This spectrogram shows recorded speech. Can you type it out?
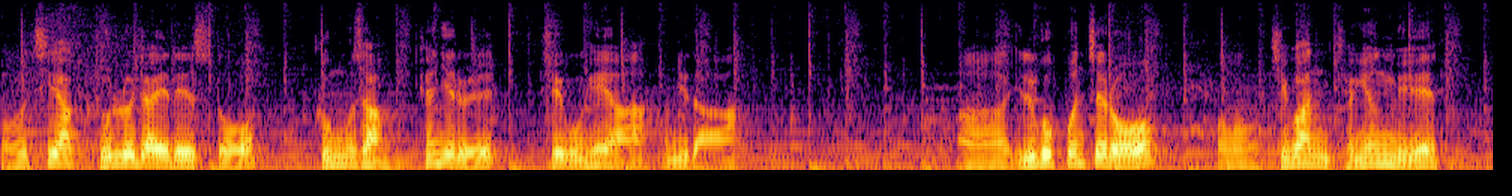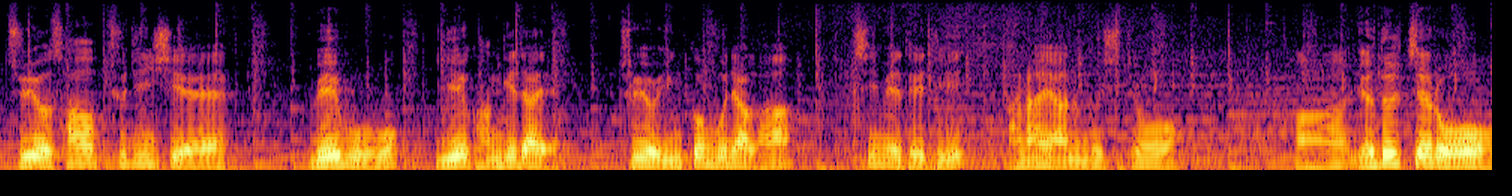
어, 취약 근로자에 대해서도 근무상 편의를 제공해야 합니다. 아, 일곱 번째로 어, 기관 경영 및 주요 사업 추진 시에 외부 이해관계자의 주요 인권 분야가 침해되지 않아야 하는 것이죠. 아, 여덟째로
